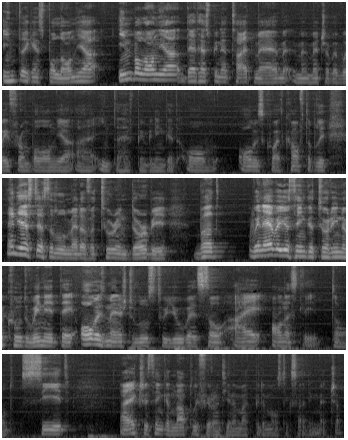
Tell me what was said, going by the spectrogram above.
Inter against Bologna. In Bologna, that has been a tight ma- matchup away from Bologna. Uh, Inter have been winning that all always quite comfortably. And yes, there's a little matter of a Turin derby, but whenever you think that Torino could win it, they always manage to lose to Juve. So I honestly don't see it. I actually think a Napoli Fiorentina might be the most exciting matchup.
